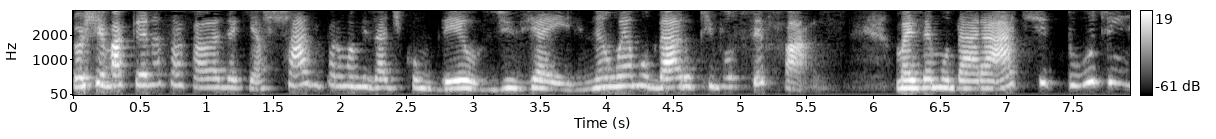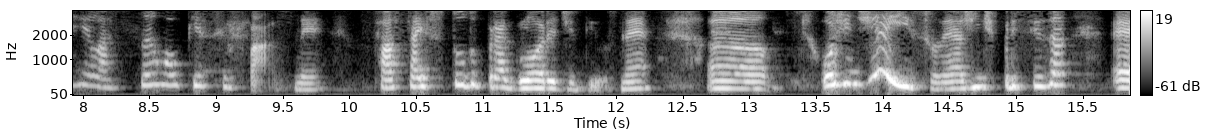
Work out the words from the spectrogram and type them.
Eu achei bacana essa frase aqui. A chave para uma amizade com Deus, dizia ele, não é mudar o que você faz, mas é mudar a atitude em relação ao que se faz, né? Faça isso tudo para a glória de Deus, né? Uh, hoje em dia é isso, né? A gente precisa, é,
